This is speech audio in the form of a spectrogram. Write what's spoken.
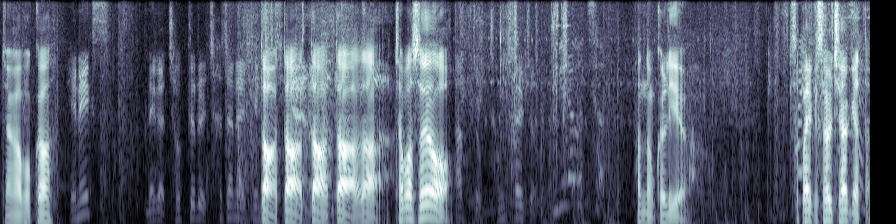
자 가볼까? 따 따 따 따따 잡았어요. 한놈 클리어. 스파이크 설치하겠다.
